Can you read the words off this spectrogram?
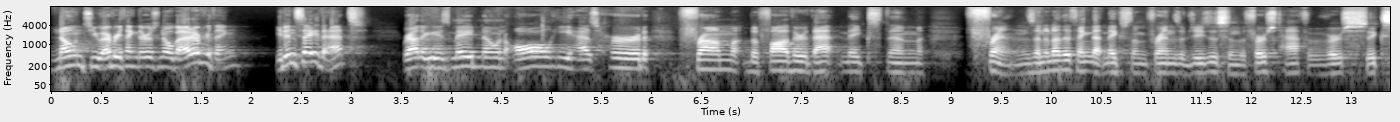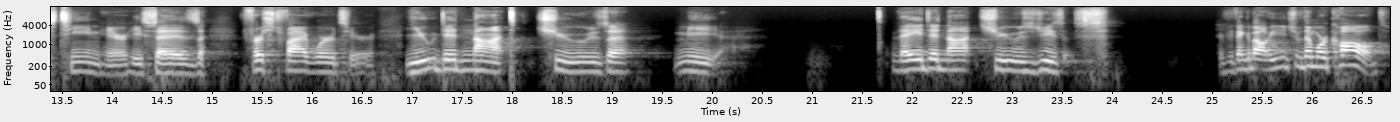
known to you everything there is to know about everything. He didn't say that. Rather, he has made known all he has heard from the Father. That makes them friends. And another thing that makes them friends of Jesus in the first half of verse 16 here, he says, First five words here. You did not choose me. They did not choose Jesus. If you think about each of them were called,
